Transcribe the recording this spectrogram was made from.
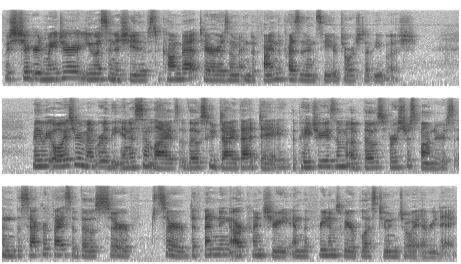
which triggered major U.S. initiatives to combat terrorism and define the presidency of George W. Bush. May we always remember the innocent lives of those who died that day, the patriotism of those first responders, and the sacrifice of those served, served defending our country and the freedoms we are blessed to enjoy every day.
